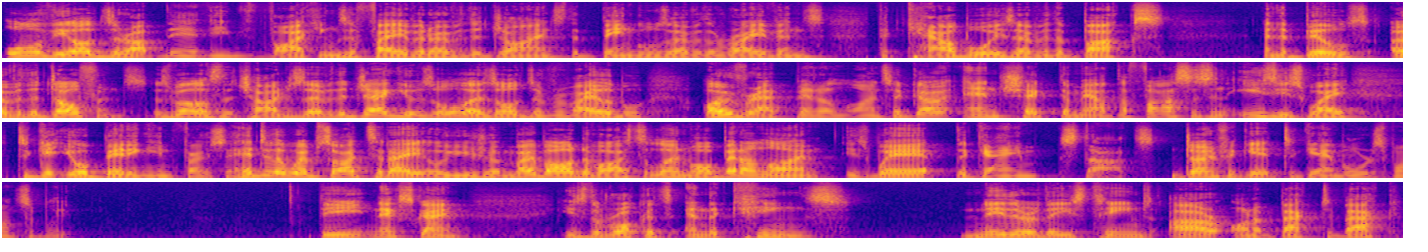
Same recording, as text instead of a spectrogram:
All of the odds are up there. The Vikings are favored over the Giants, the Bengals over the Ravens, the Cowboys over the Bucks, and the Bills over the Dolphins, as well as the Chargers over the Jaguars. All those odds are available over at BetOnline. So go and check them out. The fastest and easiest way to get your betting info. So head to the website today or use your mobile device to learn more. BetOnline is where the game starts. Don't forget to gamble responsibly. The next game is the Rockets and the Kings. Neither of these teams are on a back to back,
